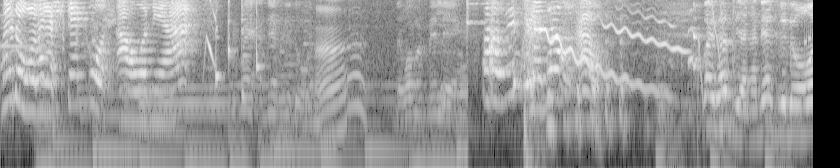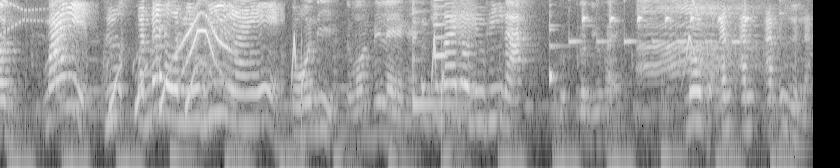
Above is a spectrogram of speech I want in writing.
ไม่โดอันนไง นี้แกกดเอาอันเนี้ยไม่อันเนี้ยคือโดน แต่ว่ามันไม่แรงอ้าวไม่เสือด้วยอ้าว ไม่ถ้าเสียงอันเนี้ยคือโดน ไม่ คือมันไม่โดนนิ้วพี่ไงโดนดิ แต่ว่ามันไม่แรงไง เมื่อกี้ไม่โดนนิ้วพี่นะ โดนนิ้วใครโดนอันอันอันอื่นอะ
